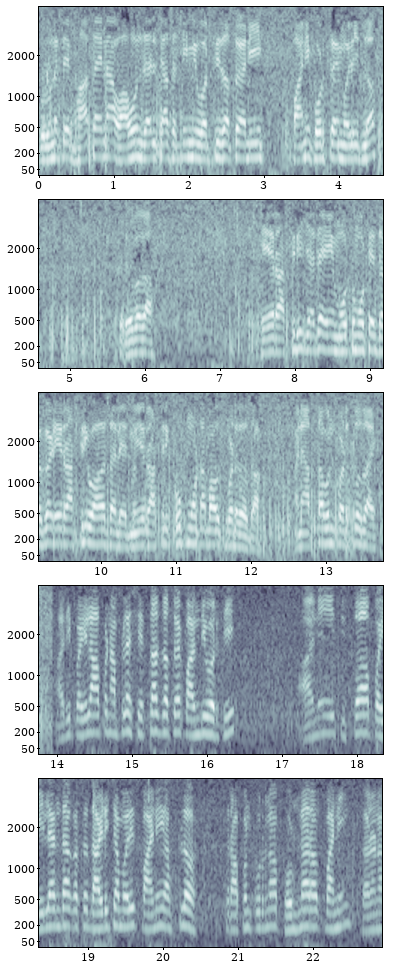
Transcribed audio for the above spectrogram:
पूर्ण ते भात आहे ना वाहून जाईल. त्यासाठी मी वरती जातोय आणि पाणी फोडतोय मळीतलं. तर हे बघा. हे रात्रीचे आहेत हे मोठमोठे दगड हे रात्री वाहत आले आहेत. म्हणजे रात्री खूप मोठा पाऊस पडत होता. आणि आत्ता पण पडतोच आहे. आधी पहिला आपण आपल्या शेतात जातोय पांदीवरती. आणि तिथं पहिल्यांदा कसं दाढीच्या मळीत पाणी असलं तर आपण पूर्ण फोडणार आहोत पाणी. कारण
